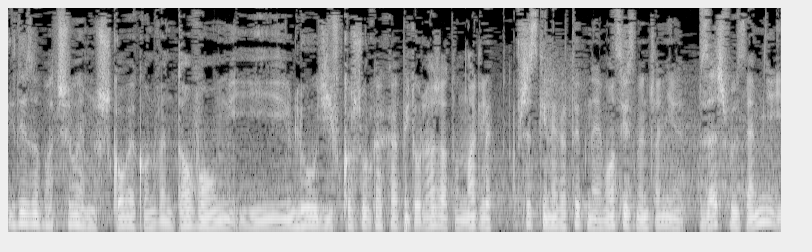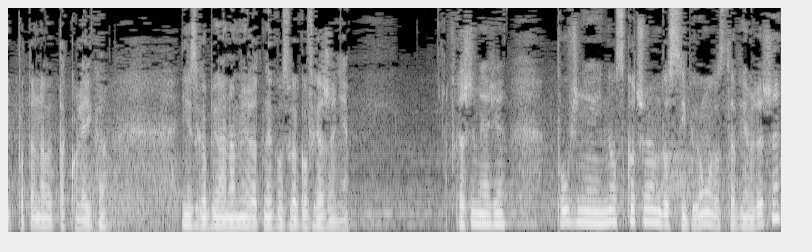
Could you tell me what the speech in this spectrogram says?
gdy zobaczyłem szkołę konwentową i ludzi w koszulkach kapitularza, to nagle wszystkie negatywne emocje, zmęczenie zeszły ze mnie i potem nawet ta kolejka nie zrobiła na mnie żadnego złego wrażenia. W każdym razie później no, skoczyłem do sleep roomu, zostawiłem rzeczy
